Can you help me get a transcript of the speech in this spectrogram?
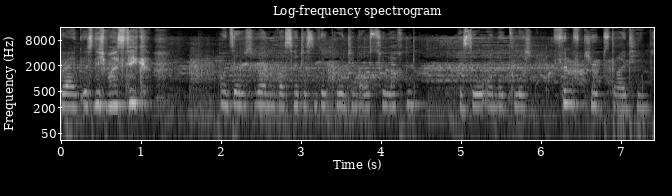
Frank ist nicht mal dick. Und selbst wenn was hätte es gegründet, ihn auszulachen, ist so unnützlich. Fünf Cubes, drei Teams.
